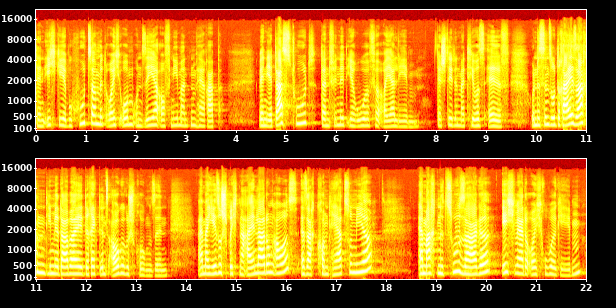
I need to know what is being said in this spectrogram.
denn ich gehe behutsam mit euch um und sehe auf niemandem herab. Wenn ihr das tut, dann findet ihr Ruhe für euer Leben. Der steht in Matthäus 11. Und es sind so drei Sachen, die mir dabei direkt ins Auge gesprungen sind. Einmal Jesus spricht eine Einladung aus. Er sagt, kommt her zu mir. Er macht eine Zusage, ich werde euch Ruhe geben.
